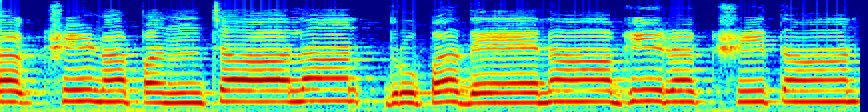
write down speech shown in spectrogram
दक्षिणपञ्चालान् द्रुपदेनाभिरक्षितान्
